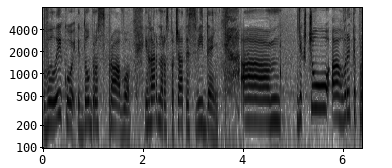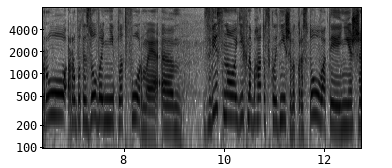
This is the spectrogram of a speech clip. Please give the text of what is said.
велику і добру справу і гарно розпочати свій день. Якщо говорити про роботизовані платформи. ем, Звісно, їх набагато складніше використовувати ніж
